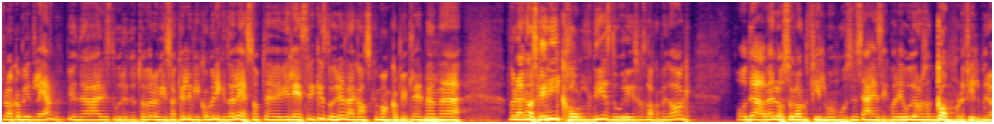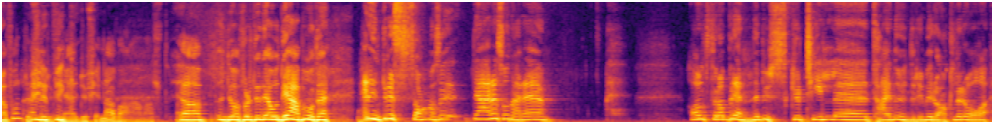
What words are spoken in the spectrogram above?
Fra kapittel 1 begynner her historien utover. og Vi, ikke, vi kommer ikke til å lese opp det. Vi leser ikke historien, det er ganske mange kapitler. Men, eh, for det er en ganske rikholdig historie vi skal snakke om i dag. Og det er vel også lagd film om Moses. jeg er helt sikker på det. Jo, det er noen gamle filmer i hvert fall. Du, Eller, du, finner, du finner av, av alt. ja, det, og det er på en måte en interessant altså, Det er en sånn herre Alt fra brennende busker til eh, tegn og undre mirakler og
